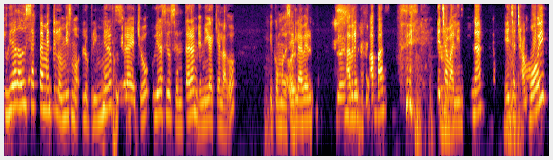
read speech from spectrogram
hubiera dado exactamente lo mismo. Lo primero que hubiera hecho hubiera sido sentar a mi amiga aquí al lado y como decirle, a ver, abre las papas, echa Valentina, echa chamoy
